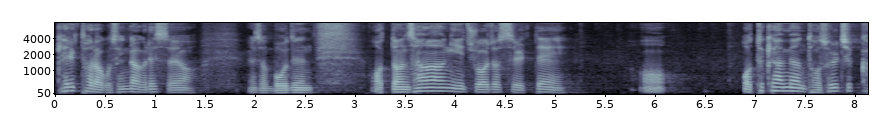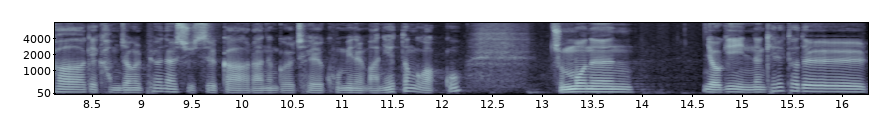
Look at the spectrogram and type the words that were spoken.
캐릭터라고 생각을 했어요. 그래서 모든 어떤 상황이 주어졌을 때 어, 어떻게 하면 더 솔직하게 감정을 표현할 수 있을까라는 걸 제일 고민을 많이 했던 것 같고 준모는 여기 있는 캐릭터들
